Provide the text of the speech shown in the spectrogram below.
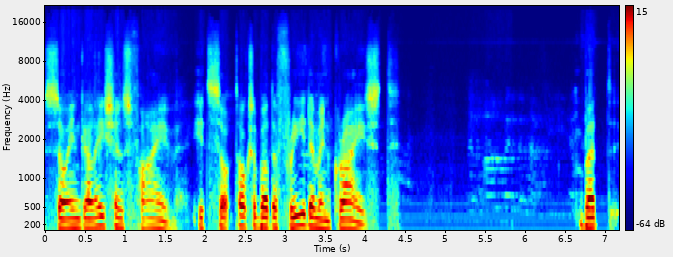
So in Galatians 5, it so, talks about the freedom in Christ. But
